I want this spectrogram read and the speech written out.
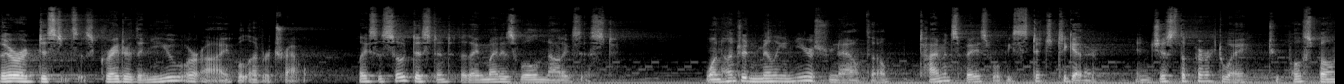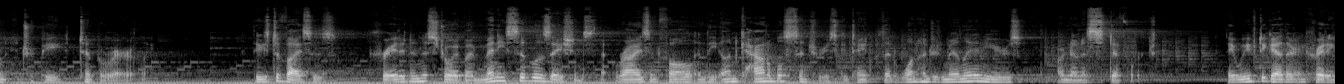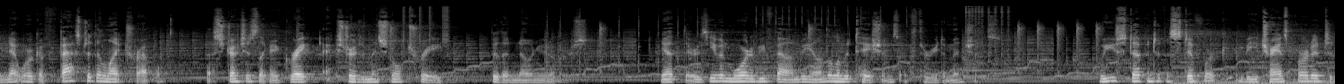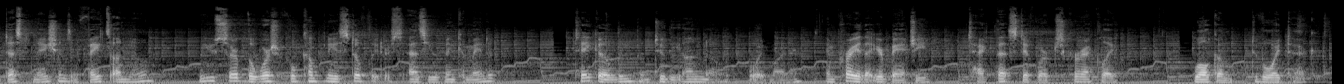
There are distances greater than you or I will ever travel, places so distant that they might as well not exist. 100 million years from now, though, time and space will be stitched together in just the perfect way to postpone entropy temporarily. These devices, created and destroyed by many civilizations that rise and fall in the uncountable centuries contained within 100 million years, are known as stillworks. They weave together and create a network of faster than light travel that stretches like a great extra dimensional tree through the known universe. Yet there is even more to be found beyond the limitations of three dimensions. Will you step into the stillwork and be transported to destinations and fates unknown? Will you serve the worshipful company of Stillfleeters as you have been commanded? Take a leap into the unknown, Void Miner, and pray that your Banshee tacked that stillworks correctly. Welcome to Voidtack.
